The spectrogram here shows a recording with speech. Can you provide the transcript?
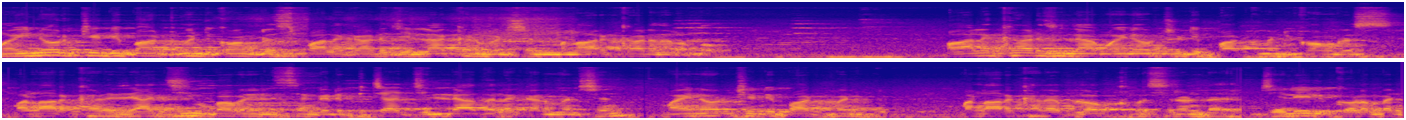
മൈനോറിറ്റി ഡിപ്പാർട്ട്മെന്റ് കോൺഗ്രസ് പാലക്കാട് ജില്ലാ കൺവെൻഷൻ മണ്ണാർക്കാട് നടന്നു. പാലക്കാട് ജില്ലാ മൈനോറിറ്റി ഡിപ്പാർട്ട്മെന്റ് കോൺഗ്രസ് മണ്ണാർക്കാട് രാജീവ് ഭവനിൽ സംഘടിപ്പിച്ച ജില്ലാതല convention minority department Mannarkkad block president Jaleel Kolamban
